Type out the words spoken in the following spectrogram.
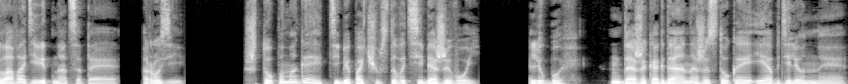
Глава 19. Рози. Что помогает тебе почувствовать себя живой? Любовь. Даже когда она жестокая и обделенная.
